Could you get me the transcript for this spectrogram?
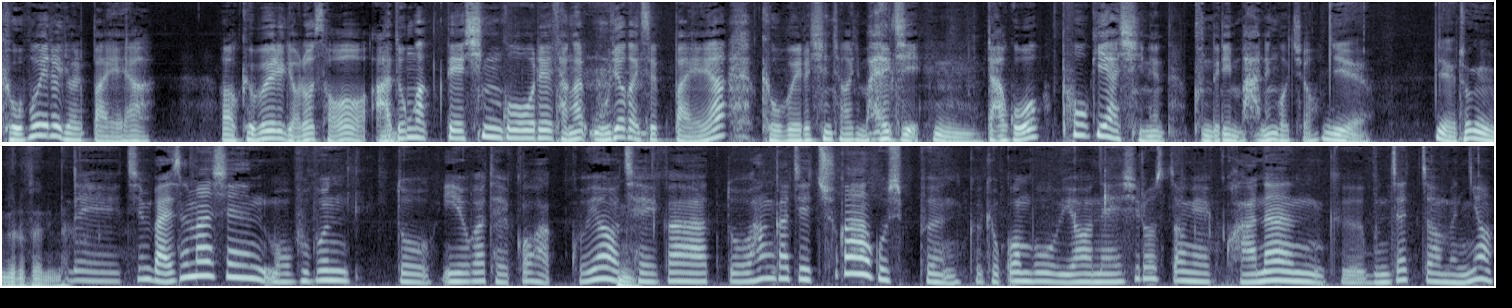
교보회를 열 바에야 어, 교보회를 열어서 음. 아동학대 신고를 당할 우려가 있을 바에야 교보회를 신청하지 말지라고 음. 포기하시는 분들이 많은 거죠. 예. 예, 정혜미 변호사님. 네, 지금 말씀하신 뭐 부분 것도 이유가 될 것 같고요. 음. 제가 또 한 가지 추가하고 싶은 그 교권보호위원회 실효성에 관한 그 문제점은요.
